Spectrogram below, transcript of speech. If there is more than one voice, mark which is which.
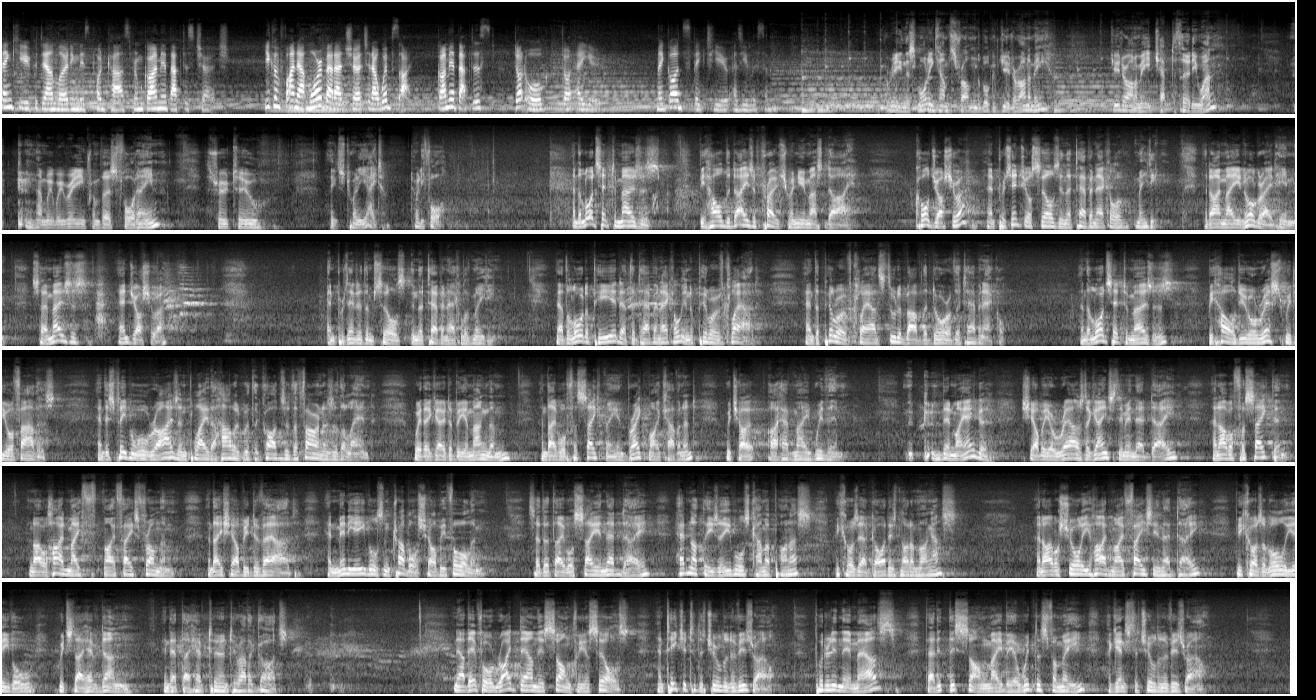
Speaker 1: Thank you for downloading this podcast from Gymea Baptist Church. You can find out more about our church at our website, gymeabaptist.org.au. May God speak to you as you listen.
Speaker 2: The reading this morning comes from the book of Deuteronomy, Deuteronomy chapter 31, and we'll be reading from verse 14 through to, I think it's 28, 24. And the Lord said to Moses, Behold, the days approach when you must die. Call Joshua and present yourselves in the tabernacle of meeting, that I may inaugurate him. So Moses and Joshua and presented themselves in the tabernacle of meeting. Now the Lord appeared at the tabernacle in a pillar of cloud, and the pillar of cloud stood above the door of the tabernacle. And the Lord said to Moses, Behold, you will rest with your fathers, and this people will rise and play the harlot with the gods of the foreigners of the land, where they go to be among them, and they will forsake me and break my covenant, which I, I have made with them. then my anger shall be aroused against them in that day, and I will forsake them, and I will hide my, my face from them, and they shall be devoured, and many evils and troubles shall befall them so that they will say in that day, Have not these evils come upon us because our God is not among us? And I will surely hide my face in that day because of all the evil which they have done, in that they have turned to other gods. Now, therefore, write down this song for yourselves and teach it to the children of Israel. Put it in their mouths, that this song may be a witness for me against the children of Israel.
